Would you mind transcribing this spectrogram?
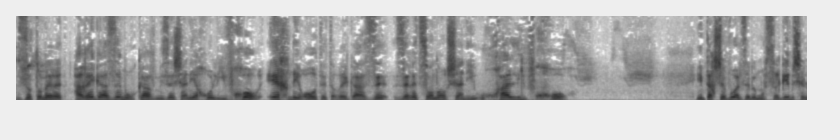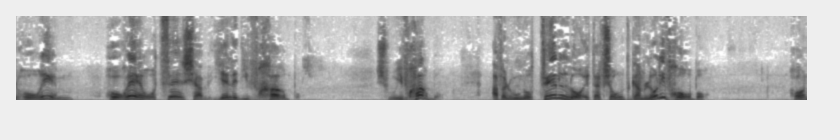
זאת אומרת, הרגע הזה מורכב מזה שאני יכול לבחור איך לראות את הרגע הזה, זה רצונו שאני אוכל לבחור. אם תחשבו על זה במושגים של הורים, הורה רוצה שהילד יבחר בו, שהוא יבחר בו, אבל הוא נותן לו את האפשרות גם לא לבחור בו, נכון?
